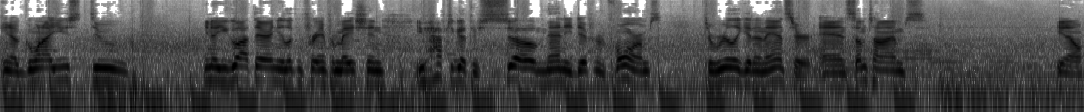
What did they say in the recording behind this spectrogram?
you know when I used to you know you go out there and you're looking for information you have to go through so many different forums to really get an answer and sometimes you know,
